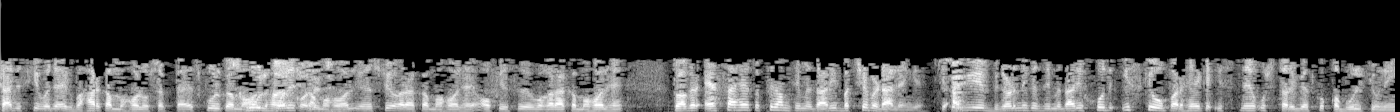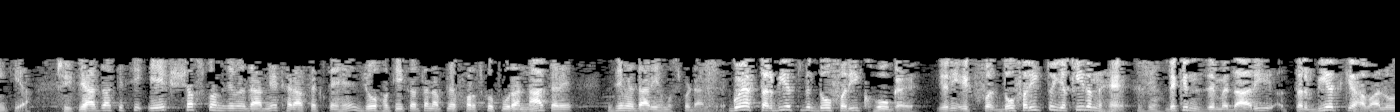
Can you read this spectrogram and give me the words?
شاید اس کی وجہ ایک باہر کا ماحول ہو سکتا ہے اسکول کا ماحول کالج کا ماحول یونیورسٹی وغیرہ کا ماحول ہے آفس وغیرہ کا ماحول ہے۔ تو اگر ایسا ہے تو پھر ہم ذمہ داری بچے پہ ڈالیں گے کہ اب یہ بگڑنے کی ذمہ داری خود اس کے اوپر ہے کہ اس نے اس تربیت کو قبول کیوں نہیں کیا. لہٰذا کسی ایک شخص کو ہم ذمہ دار نہیں ٹھہرا سکتے ہیں جو حقیقت اپنے فرض کو پورا نہ کرے ذمہ داری ہم اس پر ڈالیں گے. گویا تربیت میں دو فریق ہو گئے. یعنی ایک دو فریق تو یقیناً ہے جی. لیکن ذمہ داری تربیت کے حوالوں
